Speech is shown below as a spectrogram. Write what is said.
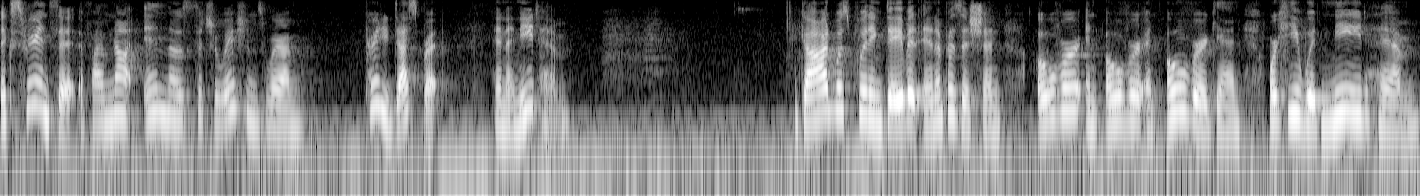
experience it if I'm not in those situations where I'm pretty desperate and I need Him. God was putting David in a position over and over and over again where he would need Him,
